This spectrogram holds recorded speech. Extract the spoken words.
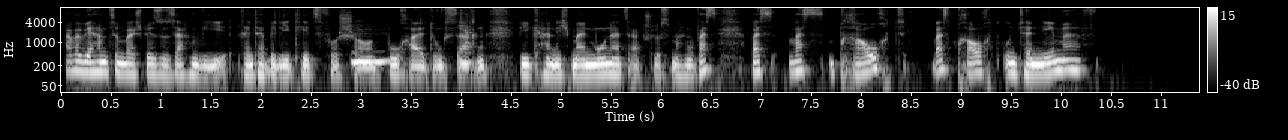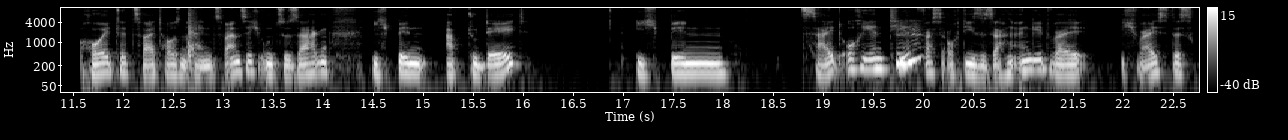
Aber wir haben zum Beispiel so Sachen wie Rentabilitätsvorschau, mhm. Buchhaltungssachen. Wie kann ich meinen Monatsabschluss machen? Was, was, was braucht, was braucht Unternehmer heute 2021, um zu sagen, ich bin up to date, ich bin zeitorientiert, mhm. was auch diese Sachen angeht, weil ich weiß, das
